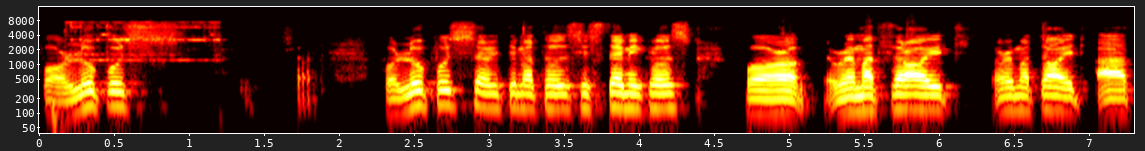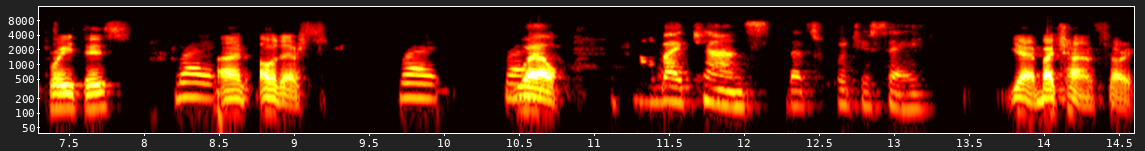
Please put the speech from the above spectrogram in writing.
for lupus for lupus erythematosus systemicus for rheumatoid rheumatoid arthritis right. and others right. Right. well Not by chance. That's what you say. yeah by chance sorry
